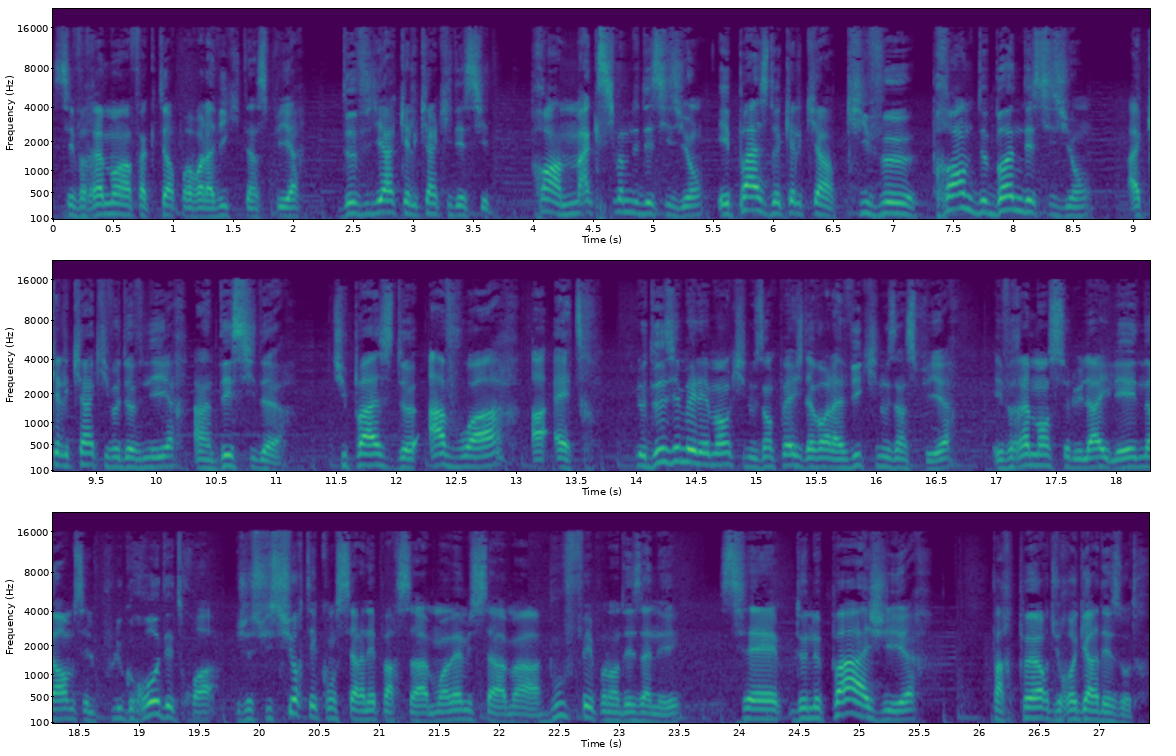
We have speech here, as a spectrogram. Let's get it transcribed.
c'est vraiment un facteur pour avoir la vie qui t'inspire. Deviens quelqu'un qui décide. Prends un maximum de décisions et passe de quelqu'un qui veut prendre de bonnes décisions à quelqu'un qui veut devenir un décideur. Tu passes de avoir à être. Le deuxième élément qui nous empêche d'avoir la vie qui nous inspire, et vraiment celui-là, il est énorme, c'est le plus gros des trois. Je suis sûr que tu es concerné par ça, moi-même ça m'a bouffé pendant des années. C'est de ne pas agir par peur du regard des autres.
